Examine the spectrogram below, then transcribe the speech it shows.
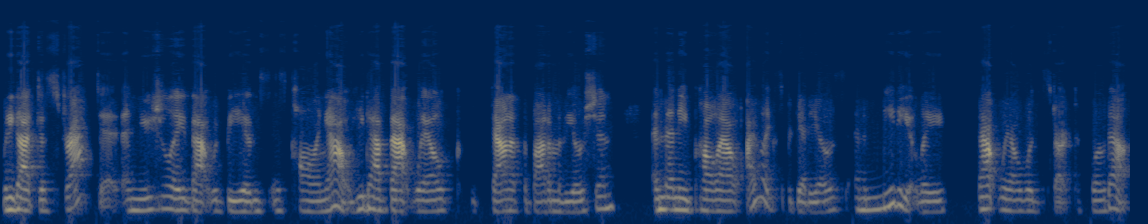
When he got distracted, and usually that would be his, his calling out, he'd have that whale down at the bottom of the ocean, and then he'd call out, I like SpaghettiOs, and immediately that whale would start to float up.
